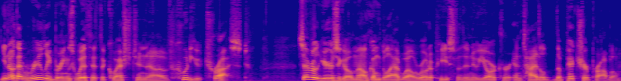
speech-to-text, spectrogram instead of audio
You know, that really brings with it the question of who do you trust? Several years ago, Malcolm Gladwell wrote a piece for The New Yorker entitled The Picture Problem,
